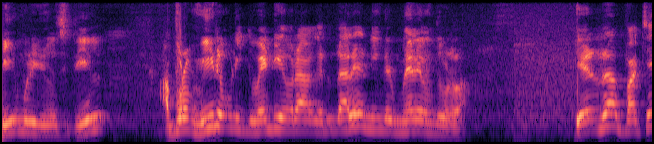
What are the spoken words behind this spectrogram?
டீம்டு யூனிவர்சிட்டியில் அப்புறம் வீரமணிக்கு வேண்டியவராக இருந்தாலே நீங்கள் மேலே வந்து விடலாம். ஏனென்றால் பச்சை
